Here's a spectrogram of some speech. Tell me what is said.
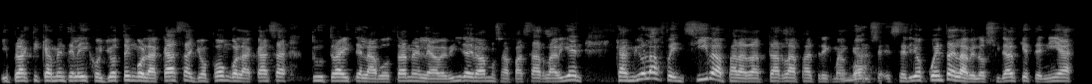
y prácticamente le dijo: Yo tengo la casa, yo pongo la casa, tú tráete la botana y la bebida y vamos a pasarla bien. Cambió la ofensiva para adaptarla a Patrick Mahomes. Se dio cuenta de la velocidad que tenía,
